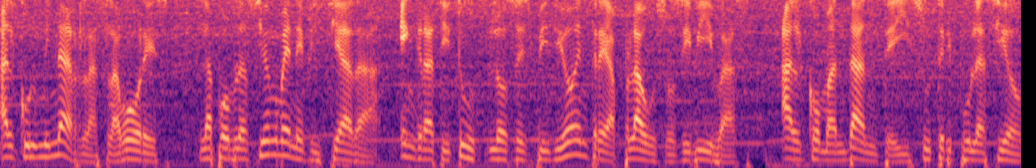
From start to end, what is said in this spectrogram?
Al culminar las labores, la población beneficiada, en gratitud, los despidió entre aplausos y vivas al comandante y su tripulación,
